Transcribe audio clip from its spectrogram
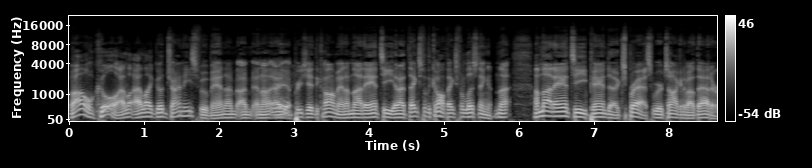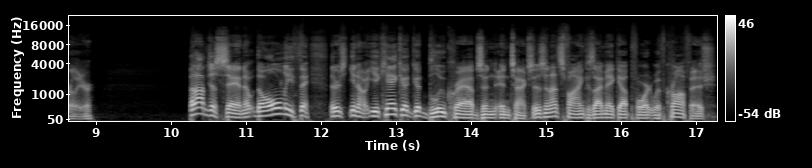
Wow, cool. I, li- I like good Chinese food, man. I'm, I'm, and I, I appreciate the call, man. I'm not anti. And I, thanks for the call. Thanks for listening. I'm not. I'm not anti Panda Express. We were talking about that earlier. But I'm just saying the the only thing there's, you know, you can't get good blue crabs in in Texas, and that's fine because I make up for it with crawfish.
